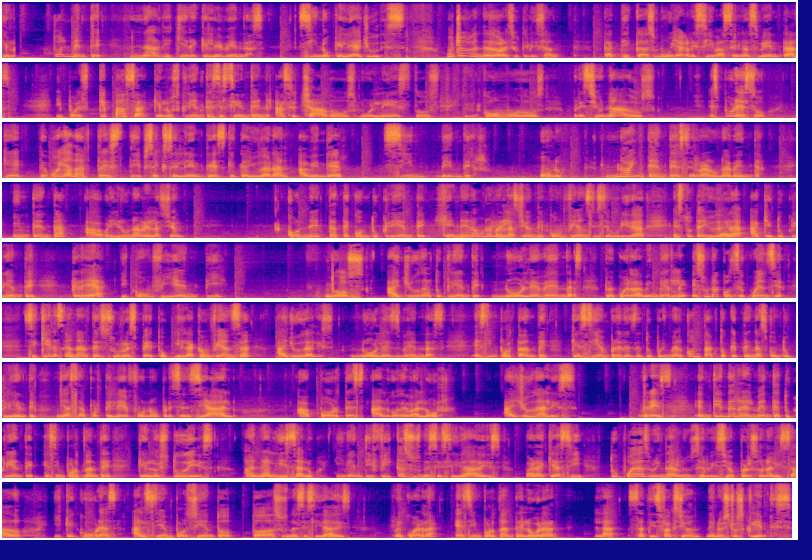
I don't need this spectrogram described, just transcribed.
que actualmente nadie quiere que le vendas, sino que le ayudes. Muchos vendedores utilizan tácticas muy agresivas en las ventas y pues, ¿qué pasa? Que los clientes se sienten acechados, molestos, incómodos, presionados. Es por eso que te voy a dar tres tips excelentes que te ayudarán a vender sin vender. 1. No intentes cerrar una venta. Intenta abrir una relación. Conéctate con tu cliente, genera una relación de confianza y seguridad. Esto te ayudará a que tu cliente crea y confíe en ti. 2. Ayuda a tu cliente, no le vendas. Recuerda, venderle es una consecuencia. Si quieres ganarte su respeto y la confianza, ayúdales, no les vendas. Es importante que siempre desde tu primer contacto que tengas con tu cliente, ya sea por teléfono, presencial, aportes algo de valor. Ayúdales. 3. Entiende realmente a tu cliente. Es importante que lo estudies, analízalo, identifica sus necesidades para que así tú puedas brindarle un servicio personalizado y que cubras al 100% todas sus necesidades. Recuerda, es importante lograr la satisfacción de nuestros clientes.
